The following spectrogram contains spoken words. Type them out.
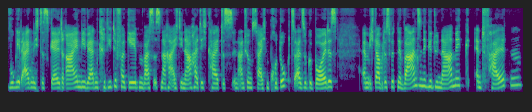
wo geht eigentlich das Geld rein? Wie werden Kredite vergeben? Was ist nachher eigentlich die Nachhaltigkeit des, in Anführungszeichen, Produkts, also Gebäudes? Ähm, ich glaube, das wird eine wahnsinnige Dynamik entfalten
